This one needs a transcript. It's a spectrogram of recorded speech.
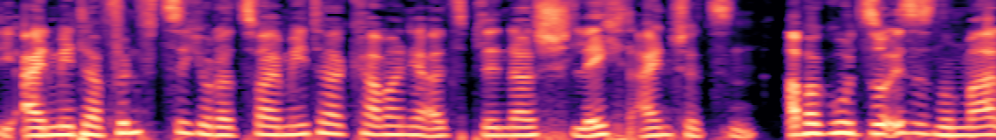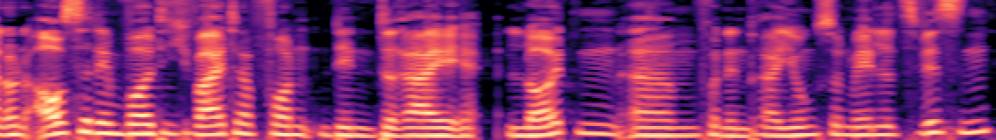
Die 1,50 Meter oder 2 Meter kann man ja als Blinder schlecht einschätzen. Aber gut, so ist es nun mal. Und außerdem wollte ich weiter von den drei Leuten, ähm, von den drei Jungs und Mädels wissen,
